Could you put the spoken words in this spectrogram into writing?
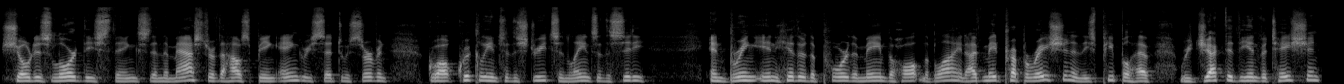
showed his Lord these things. Then the master of the house, being angry, said to his servant, Go out quickly into the streets and lanes of the city and bring in hither the poor, the maimed, the halt, and the blind. I've made preparation, and these people have rejected the invitation,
